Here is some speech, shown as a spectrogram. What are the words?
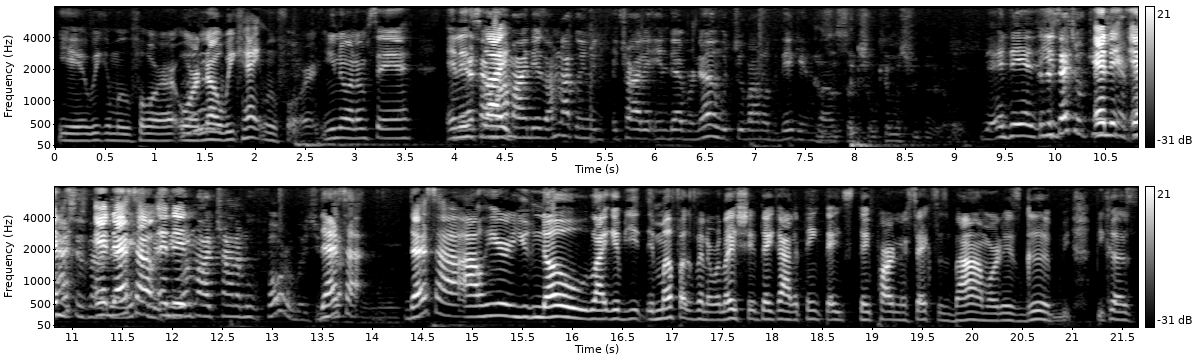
yeah, we can move forward, or mm-hmm. no, we can't move forward. You know what I'm saying? And That's it's how like, my mind is. I'm not going to even try to endeavor none with you if I know the dick There's a sexual chemistry there. And then Because the you- sexual and and, and- passion's not and that's how- and then- what am I trying to move forward with you? that's how. That's how out here you know, like if you if motherfuckers in a relationship, they gotta think they they partner sex is bomb or it's good because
